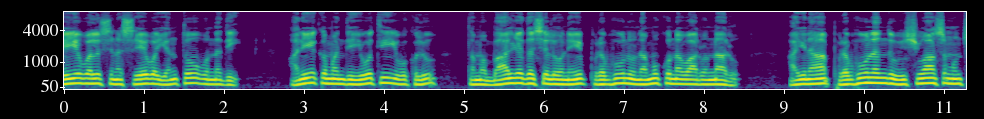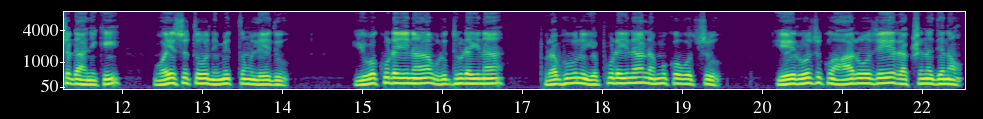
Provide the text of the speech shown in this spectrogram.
చేయవలసిన సేవ ఎంతో ఉన్నది. అనేక మంది యువతీ యువకులు తమ బాల్యదశలోనే ప్రభువును నమ్ముకున్నవారున్నారు అయినా ప్రభువునందు విశ్వాసముంచడానికి వయసుతో నిమిత్తం లేదు. యువకుడైనా వృద్ధుడైనా ప్రభువును ఎప్పుడైనా నమ్ముకోవచ్చు. ఏ రోజుకు ఆ రోజే రక్షణ దినం.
